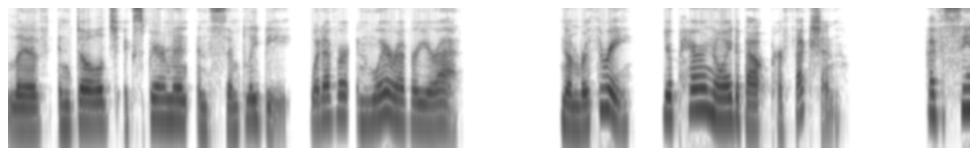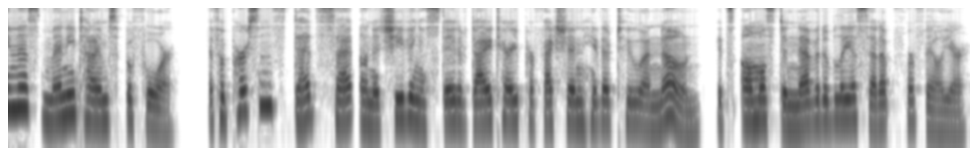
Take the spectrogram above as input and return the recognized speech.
live, indulge, experiment, and simply be, whatever and wherever you're at. Number three, you're paranoid about perfection. I've seen this many times before, if a person's dead set on achieving a state of dietary perfection hitherto unknown, it's almost inevitably a setup for failure.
